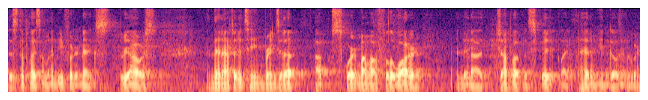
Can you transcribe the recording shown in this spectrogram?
this is the place I'm going to be for the next three hours. And then after the team brings it up, I squirt my mouth full of water and then I jump up and spit it like ahead of me, and it goes everywhere.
